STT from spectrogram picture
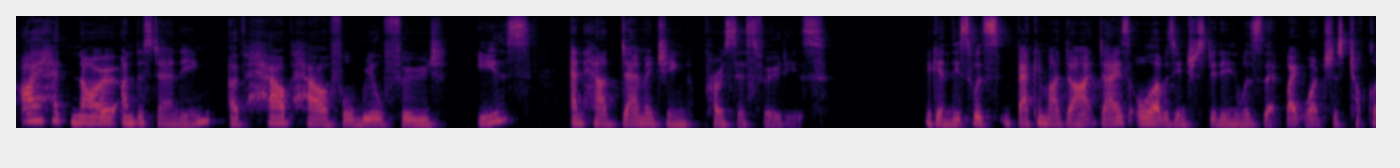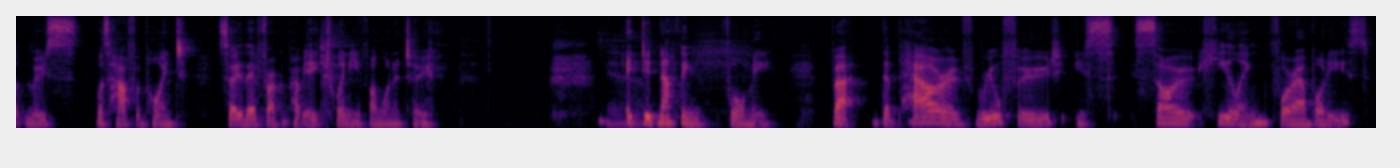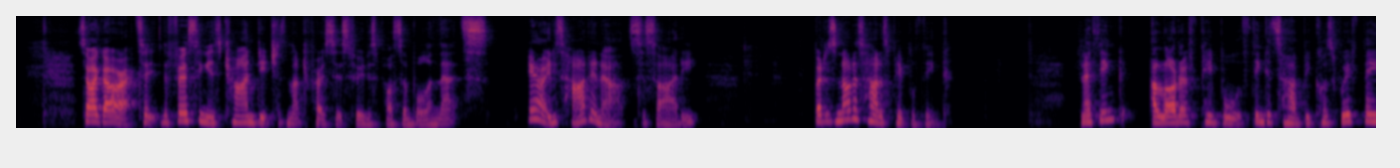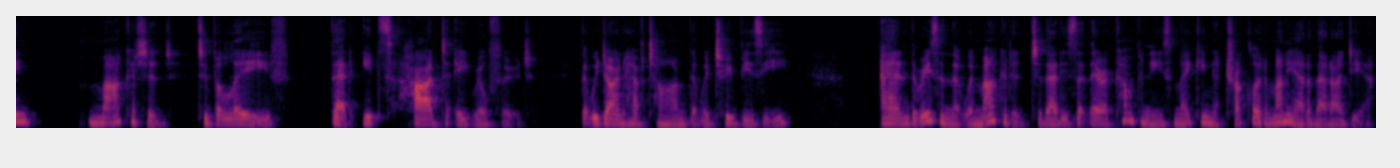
i had no understanding of how powerful real food is and how damaging processed food is. Again, this was back in my diet days. All I was interested in was that Weight Watchers chocolate mousse was half a point. So therefore, I could probably eat 20 if I wanted to. Yeah. It did nothing for me. But the power of real food is so healing for our bodies. So I go, all right. So the first thing is try and ditch as much processed food as possible. And that's, you know, it is hard in our society but it's not as hard as people think. And I think a lot of people think it's hard because we've been marketed to believe that it's hard to eat real food, that we don't have time, that we're too busy. And the reason that we're marketed to that is that there are companies making a truckload of money out of that idea.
